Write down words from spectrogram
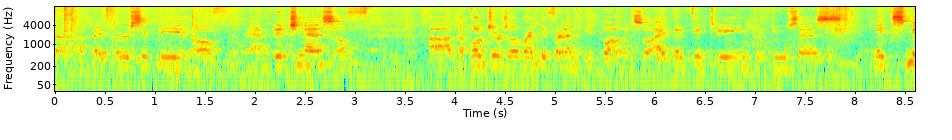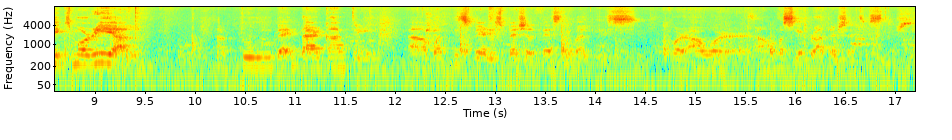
the diversity of and richness of uh, the cultures of our different people. So Eid'l Fitri introduces, makes, makes more real uh, to the entire country uh, what this very special festival is for our uh, Muslim brothers and sisters.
